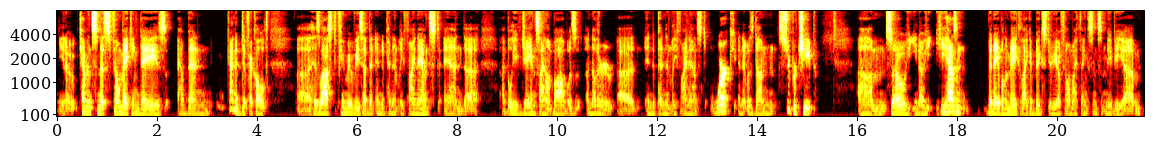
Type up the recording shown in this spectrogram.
you know, Kevin Smith's filmmaking days have been kind of difficult. Uh, his last few movies have been independently financed, and uh, I believe Jay and Silent Bob was another uh, independently financed work, and it was done super cheap. Um, so you know he he hasn't been able to make like a big studio film, I think, since maybe um,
